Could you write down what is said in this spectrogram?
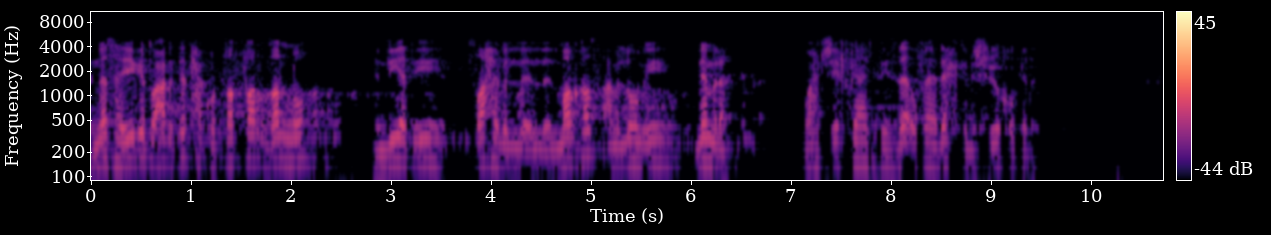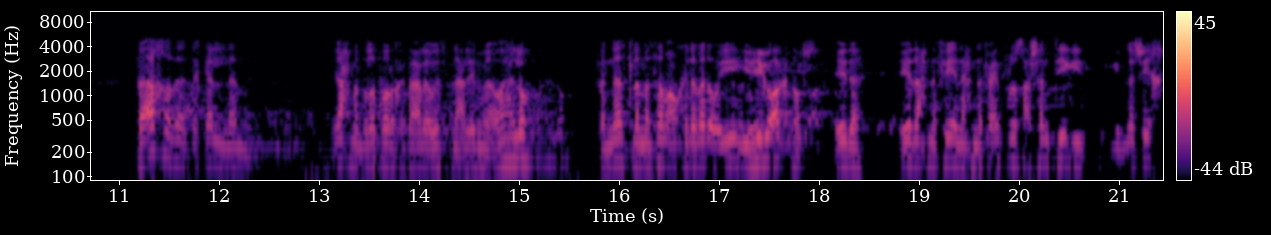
الناس هيجت وقعدت تضحك وتصفر ظنوا إن ديت إيه صاحب المرقص عامل لهم إيه نمرة. واحد شيخ فيها استهزاء وفيها ضحك للشيوخ وكده. فأخذ يتكلم يحمد الله تبارك وتعالى ويثني عليه بما أهله. فالناس لما سمعوا كده بدأوا إيه يهيجوا أكتر. إيه ده؟ إيه ده؟ إحنا فين؟ إحنا دافعين فلوس عشان تيجي تجيب لنا شيخ.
